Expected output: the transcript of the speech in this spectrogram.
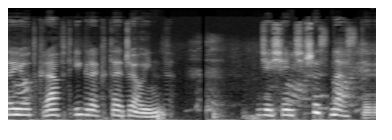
Czego? TJ Craft YT joined. 10 16.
